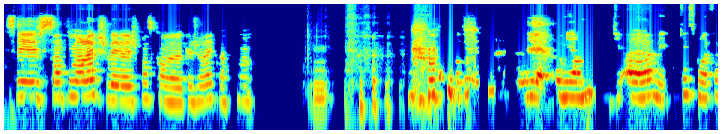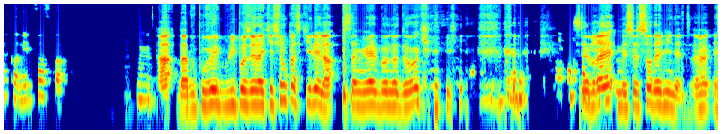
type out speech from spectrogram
c'est ce sentiment-là que je vais, je pense que j'aurai. Quoi. Mm. Mm. la première nuit, tu dis Ah là là, mais qu'est-ce qu'on va faire comme épreuve quoi? Ah, bah vous pouvez lui poser la question parce qu'il est là, Samuel Bonodo. C'est vrai, mais ce sont des minettes. Hein.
